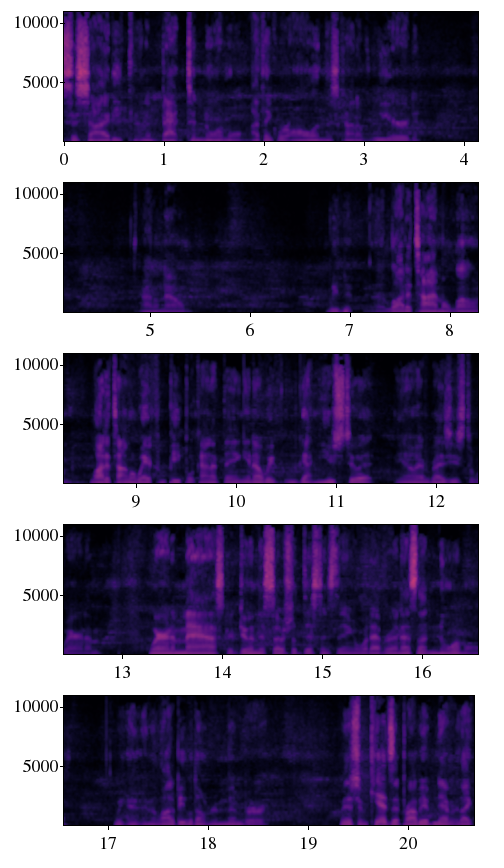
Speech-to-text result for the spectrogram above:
society kind of back to normal. I think we're all in this kind of weird. I don't know. We've been, a lot of time alone, a lot of time away from people, kind of thing. You know, we've we've gotten used to it. You know, everybody's used to wearing them, wearing a mask or doing the social distance thing or whatever, and that's not normal. We, and, a lot of people don't remember. I mean, there's some kids that probably have never like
